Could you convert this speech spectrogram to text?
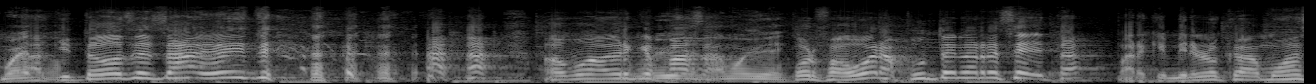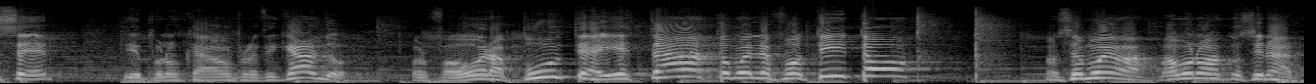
Bueno, Aquí todo se sabe, ¿viste? vamos a ver Muy qué bien, pasa. está muy bien. Por favor, apunten la receta para que miren lo que vamos a hacer y después nos quedamos platicando. Por favor, apunte, ahí está, tómenle fotito. No se mueva, vámonos a cocinar.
